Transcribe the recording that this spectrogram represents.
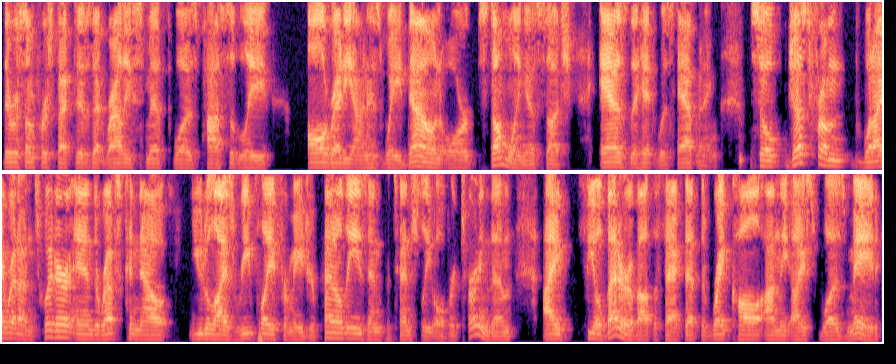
there were some perspectives that Reilly Smith was possibly already on his way down or stumbling as such as the hit was happening. So just from what I read on Twitter and the refs can now utilize replay for major penalties and potentially overturning them, I feel better about the fact that the right call on the ice was made.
